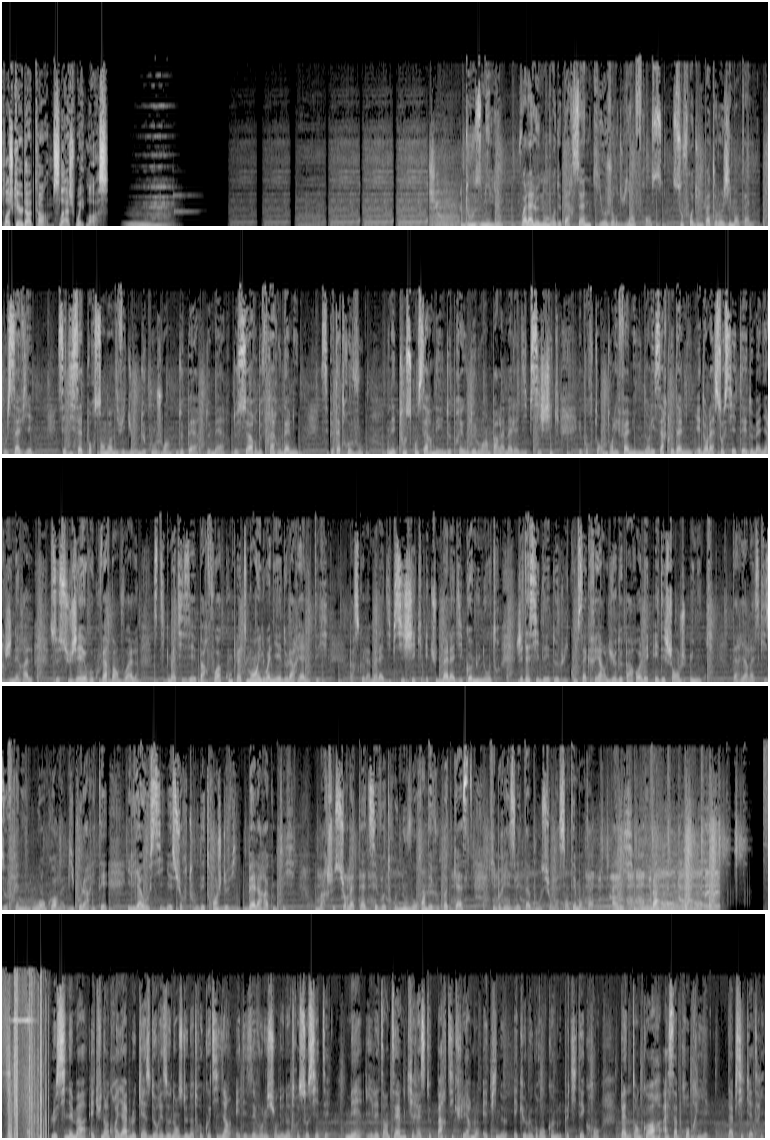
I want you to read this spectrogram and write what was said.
plushcare.com slash weight loss. « 12 millions. Voilà le nombre de personnes qui aujourd'hui en France souffrent d'une pathologie mentale. Vous le saviez c'est 17% d'individus, de conjoints, de pères, de mères, de sœurs, de frères ou d'amis. C'est peut-être vous. On est tous concernés, de près ou de loin, par la maladie psychique. Et pourtant, dans les familles, dans les cercles d'amis et dans la société de manière générale, ce sujet est recouvert d'un voile, stigmatisé, parfois complètement éloigné de la réalité parce que la maladie psychique est une maladie comme une autre, j'ai décidé de lui consacrer un lieu de parole et d'échange unique. Derrière la schizophrénie ou encore la bipolarité, il y a aussi et surtout des tranches de vie belles à raconter. On marche sur la tête, c'est votre nouveau rendez-vous podcast qui brise les tabous sur la santé mentale. Allez, on y va Le cinéma est une incroyable caisse de résonance de notre quotidien et des évolutions de notre société. Mais il est un thème qui reste particulièrement épineux et que le grand comme le petit écran peinent encore à s'approprier, la psychiatrie.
